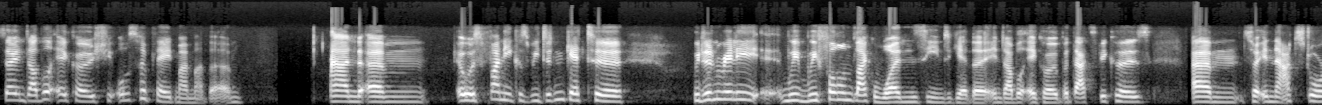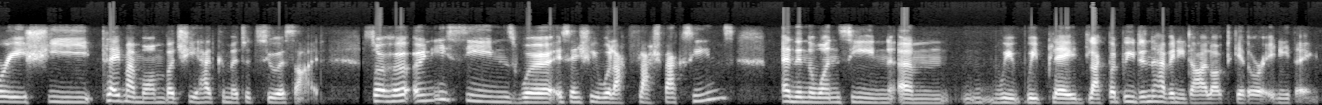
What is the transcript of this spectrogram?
So in Double Echo, she also played my mother, and um, it was funny because we didn't get to. We didn't really we we filmed like one scene together in Double Echo, but that's because um so in that story she played my mom but she had committed suicide. So her only scenes were essentially were like flashback scenes. And then the one scene um we we played like but we didn't have any dialogue together or anything.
